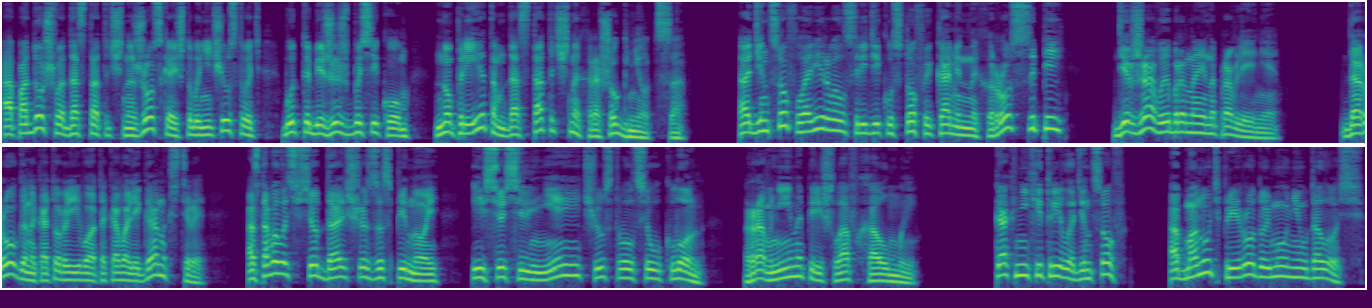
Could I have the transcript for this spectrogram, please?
а подошва достаточно жесткая, чтобы не чувствовать, будто бежишь босиком, но при этом достаточно хорошо гнется. Одинцов лавировал среди кустов и каменных россыпей, держа выбранное направление. Дорога, на которой его атаковали гангстеры, оставалась все дальше за спиной, и все сильнее чувствовался уклон, равнина перешла в холмы. Как ни хитрил Одинцов, обмануть природу ему не удалось.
